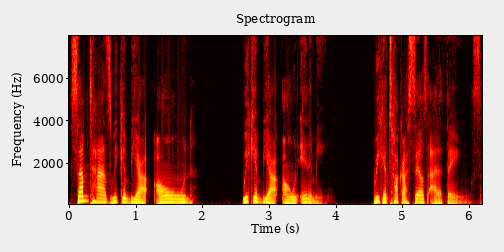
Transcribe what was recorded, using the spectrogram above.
sometimes we can be our own we can be our own enemy. We can talk ourselves out of things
